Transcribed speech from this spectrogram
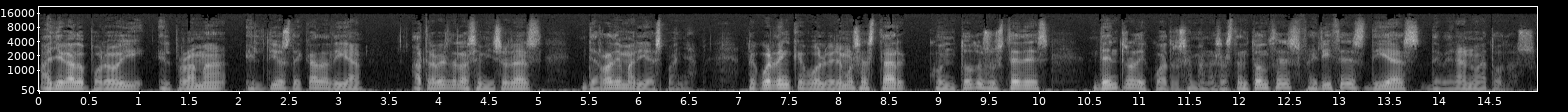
ha llegado por hoy el programa El Dios de cada día a través de las emisoras de Radio María España. Recuerden que volveremos a estar con todos ustedes dentro de cuatro semanas. Hasta entonces, felices días de verano a todos.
